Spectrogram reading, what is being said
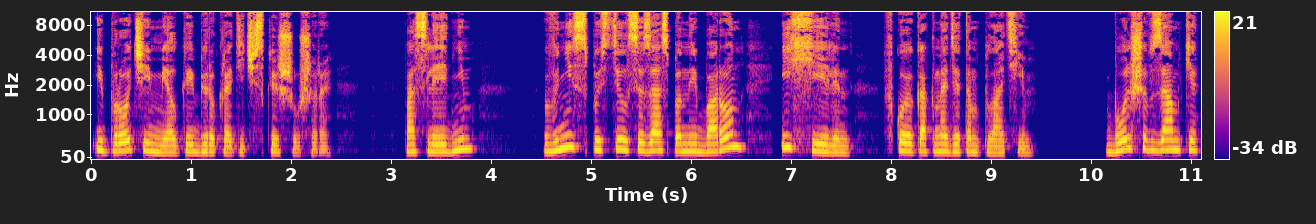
и прочей мелкой бюрократической шушеры. Последним вниз спустился заспанный барон и Хелен в кое-как надетом платье. Больше в замке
